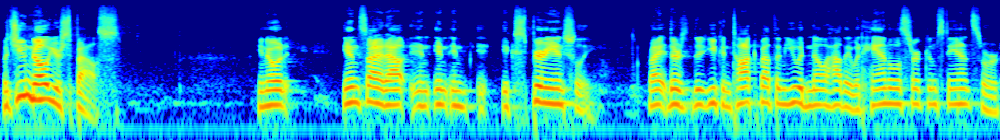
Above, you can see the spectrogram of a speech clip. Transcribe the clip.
but you know your spouse? You know it inside out, in, in, in experientially right? There's, you can talk about them. You would know how they would handle a circumstance or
